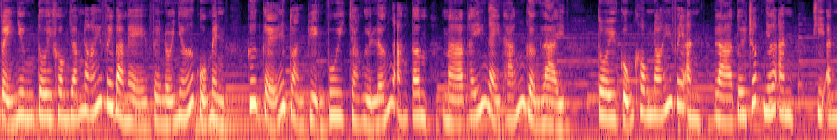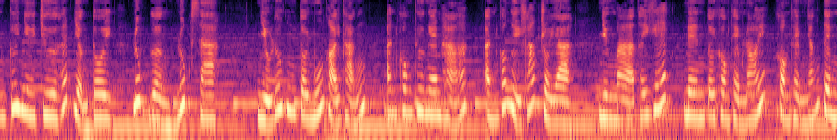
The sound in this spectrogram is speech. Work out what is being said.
Vậy nhưng tôi không dám nói với ba mẹ về nỗi nhớ của mình, cứ kể toàn chuyện vui cho người lớn an tâm mà thấy ngày tháng gần lại. Tôi cũng không nói với anh là tôi rất nhớ anh khi anh cứ như chưa hết giận tôi, lúc gần lúc xa. Nhiều lúc tôi muốn hỏi thẳng, anh không thương em hả? Anh có người khác rồi à? Nhưng mà thấy ghét nên tôi không thèm nói, không thèm nhắn tin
